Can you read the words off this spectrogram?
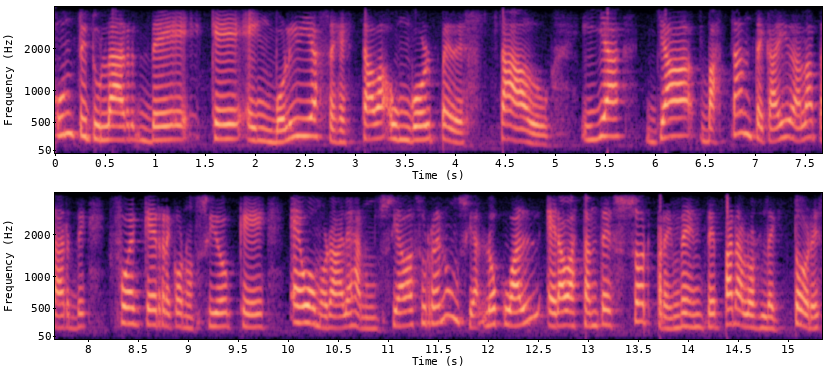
un titular de que en Bolivia se gestaba un golpe de Estado y ya, ya bastante caída la tarde fue que reconoció que Evo Morales anunciaba su renuncia, lo cual era bastante sorprendente para los lectores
